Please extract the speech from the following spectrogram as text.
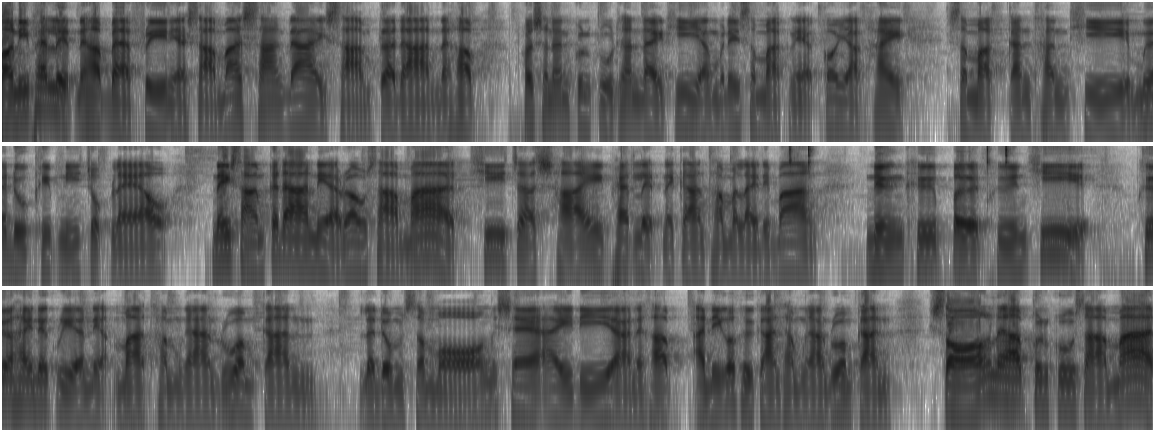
ตอนนี้ Padlet นะครับแบบฟรีเนี่ยสามารถสร้างได้ 3 กระดานนะครับ เพราะฉะนั้นคุณครูท่านใดที่ยังไม่ได้สมัครเนี่ยก็อยากให้สมัครกันทันทีเมื่อดูคลิปนี้จบแล้ว ใน 3 กระดานเนี่ยเราสามารถที่จะใช้ Padlet ในการทำอะไรได้บ้าง 1 คือเปิดพื้นที่เพื่อให้นักเรียนเนี่ยมาทำงานร่วมกันระดมสมองแชร์ไอเดียนะครับ อันนี้ก็คือการทำงานร่วมกัน 2. นะครับคุณครูสามารถ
